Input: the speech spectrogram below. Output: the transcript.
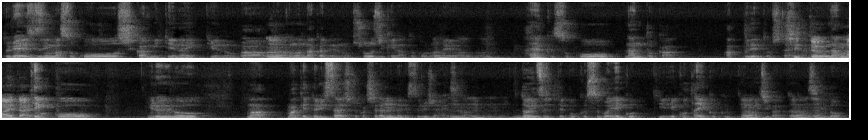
とりあえず今そこしか見てないっていうのがうん。僕の中での正直なところで、うんうんうん。早くそこをなんとかアップデートしたいな。知ってもらいたい結構いろいろまあマーケットリサーチとか調べたりするじゃないですか、うんうんうん。ドイツって僕すごいエコっていうエコ大国っていうイメージがあったんですけど、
